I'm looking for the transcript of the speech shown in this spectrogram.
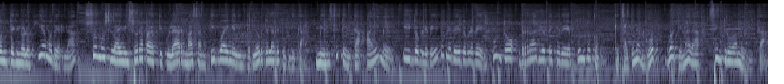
Con tecnología moderna, somos la emisora particular más antigua en el interior de la República, 1070 AM y www.radiotgd.com, Quetzaltenango, Guatemala, Centroamérica.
